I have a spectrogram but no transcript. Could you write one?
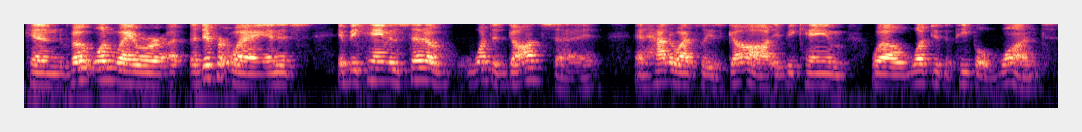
can vote one way or a, a different way, and it's it became instead of what did God say and how do I please God, it became, well, what do the people want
